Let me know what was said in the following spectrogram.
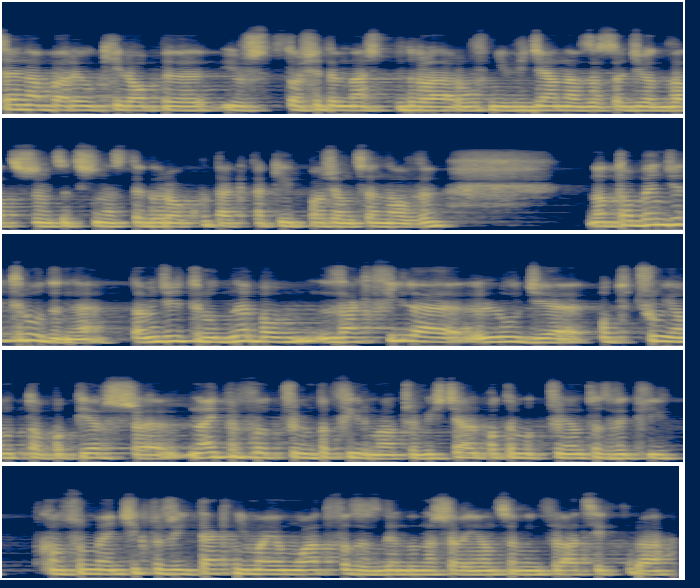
Cena baryłki ropy już 117 dolarów, niewidziana w zasadzie od 2013 roku, tak, taki poziom cenowy. No to będzie trudne. To będzie trudne, bo za chwilę ludzie odczują to po pierwsze, najpierw odczują to firmy oczywiście, ale potem odczują to zwykli konsumenci, którzy i tak nie mają łatwo ze względu na szalejącą inflację, która,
